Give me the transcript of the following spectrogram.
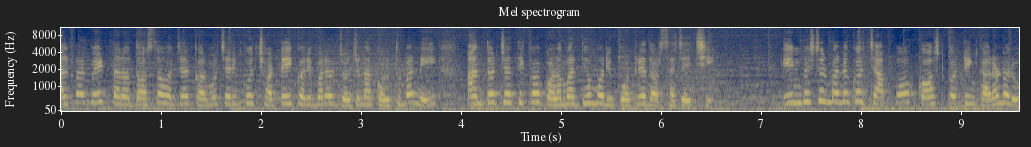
ଆଲଫାବେଟ୍ ତାର ଦଶ ହଜାର କର୍ମଚାରୀଙ୍କୁ ଛଟେଇ କରିବାର ଯୋଜନା କରୁଥିବା ନେଇ ଆନ୍ତର୍ଜାତିକ ଗଣମାଧ୍ୟମ ରିପୋର୍ଟରେ ଦର୍ଶାଯାଇଛି। ଇନଭେଷ୍ଟରମାନଙ୍କ ଚାପ କଷ୍ଟ କଟିଂ କାରଣରୁ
